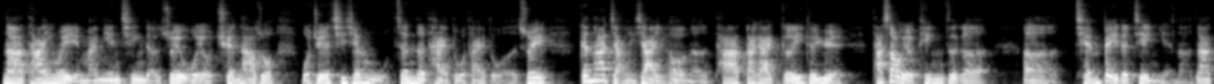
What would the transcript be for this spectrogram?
那他因为也蛮年轻的，所以我有劝他说，我觉得七千五真的太多太多了。所以跟他讲一下以后呢，他大概隔一个月，他稍微有听这个呃前辈的建言了，那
